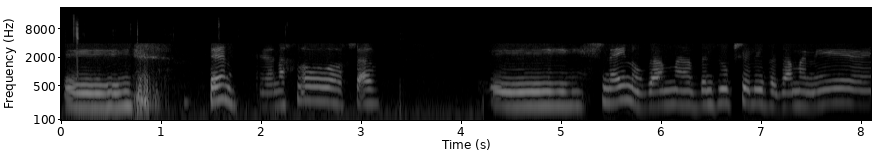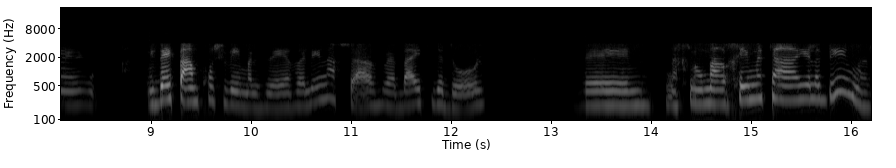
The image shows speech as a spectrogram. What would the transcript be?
כן, אנחנו עכשיו שנינו, גם הבן זוג שלי וגם אני, אה, מדי פעם חושבים על זה, אבל הנה עכשיו, הבית גדול, ואנחנו מארחים את הילדים, אז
